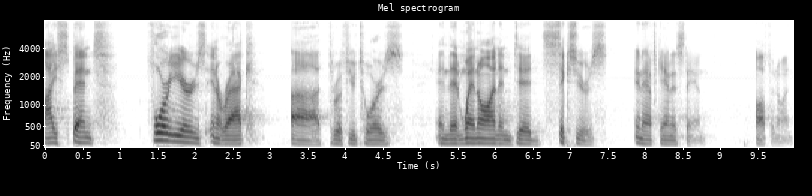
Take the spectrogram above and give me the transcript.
I spent four years in Iraq uh, through a few tours and then went on and did six years in Afghanistan, off and on.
